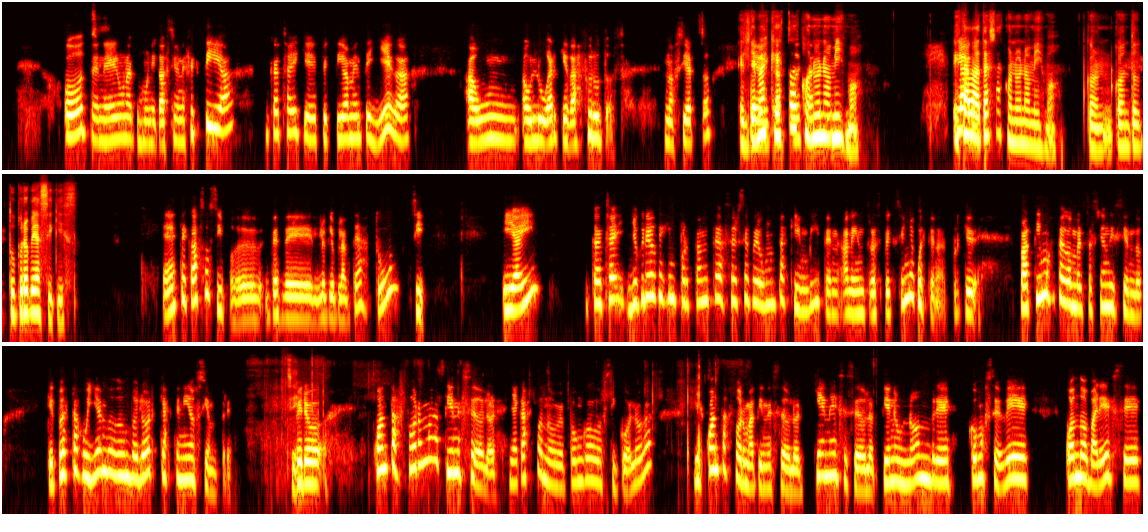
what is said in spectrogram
o tener una comunicación efectiva, ¿cachai? Que efectivamente llega a un, a un lugar que da frutos, ¿no es cierto? El tema es que esto es con uno mismo. Esta claro, batalla es con uno mismo, con, con tu, tu propia psiquis. En este caso, sí, pues, desde lo que planteas tú, sí. Y ahí, ¿cachai? Yo creo que es importante hacerse preguntas que inviten a la introspección y a cuestionar, porque partimos esta conversación diciendo que tú estás huyendo de un dolor que has tenido siempre, Sí, pero ¿cuántas formas tiene ese dolor? Y acá es cuando me pongo psicóloga, y es cuántas formas tiene ese dolor, quién es ese dolor, tiene un nombre, cómo se ve, cuándo aparece,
